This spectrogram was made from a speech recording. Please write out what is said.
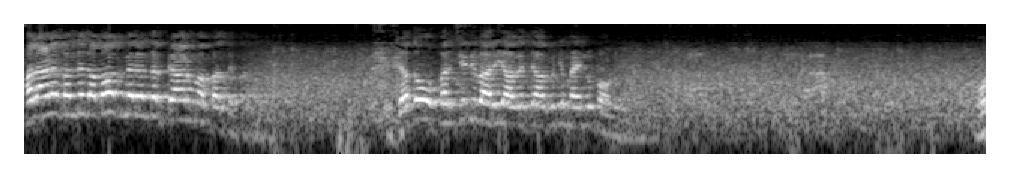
فلانے بندے دا بہت میرے اندر پیار محبت ہے۔ جدو پرچی دی باری آئے تو آپ جی، مینو پاؤں وہ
